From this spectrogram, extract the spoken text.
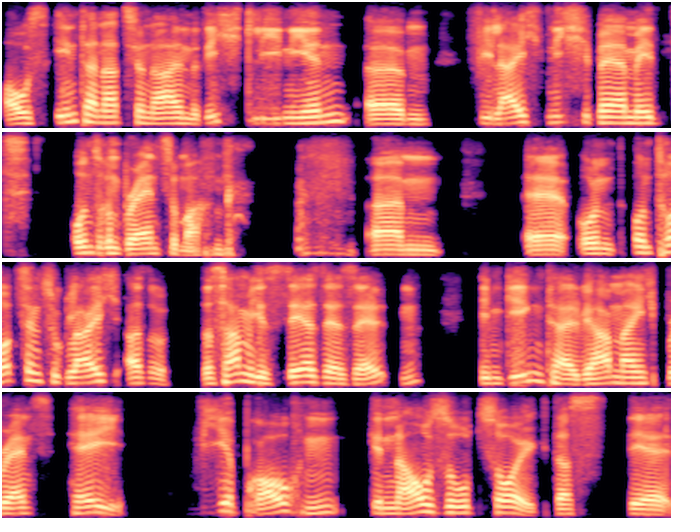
aus internationalen Richtlinien ähm, vielleicht nicht mehr mit unserem Brand zu machen. ähm, äh, und, und trotzdem zugleich, also das haben wir sehr, sehr selten. Im Gegenteil, wir haben eigentlich Brands, hey, wir brauchen genau so Zeug, dass der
